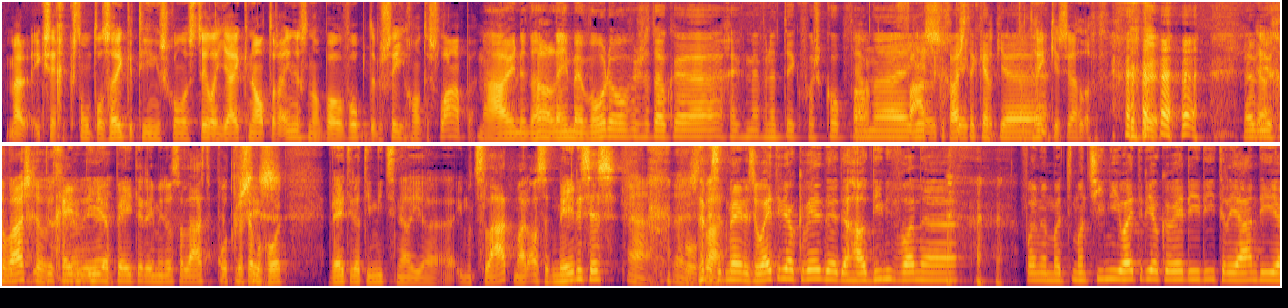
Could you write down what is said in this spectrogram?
maar ik zeg, ik stond al zeker 10 seconden stil. En jij knalt er enigszins nog bovenop. Dan bestel je gewoon te slapen. Maar hou je het dan alleen bij woorden of is het ook, eh, geef hem even een tik voor zijn kop van, eh jezus gast, tik. ik heb je, Wat denk je zelf? we hebben Ja, je gewaarschuwd. Degene die je- Peter inmiddels de laatste podcast precies. hebben gehoord, weten dat hij niet snel je, eh, iemand slaat. Maar als het menens is, ja, dat is Klopt. dan is waar. het menens. Hoe heet die ook alweer? De, de Houdini van, eh van eh, Man- Mancini, hoe heette die ook alweer? Die, die Italiaan die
